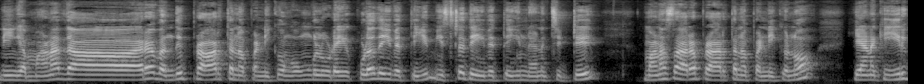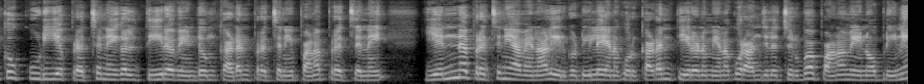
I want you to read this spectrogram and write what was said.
நீங்கள் மனதார வந்து பிரார்த்தனை பண்ணிக்கோங்க. உங்களுடைய குலதெய்வத்தையும் இஷ்ட தெய்வத்தையும் நினச்சிட்டு மனசார பிரார்த்தனை பண்ணிக்கணும். எனக்கு இருக்கக்கூடிய பிரச்சனைகள் தீர வேண்டும். கடன் பிரச்சனை பணப்பிரச்சனை என்ன பிரச்சனையாக வேணாலும் இருக்கட்டும். இல்லை எனக்கு ஒரு கடன் தீரணும் எனக்கு ஒரு அஞ்சு லட்சம் ரூபாய் பணம் வேணும் அப்படின்னு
